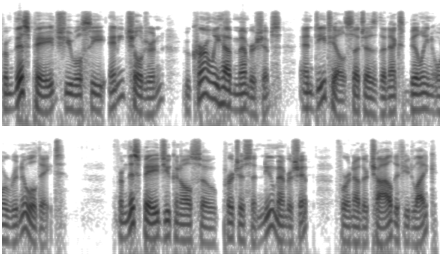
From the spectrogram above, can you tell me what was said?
From this page, you will see any children who currently have memberships and details such as the next billing or renewal date. From this page, you can also purchase a new membership for another child if you'd like,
